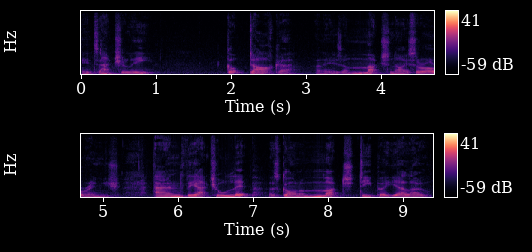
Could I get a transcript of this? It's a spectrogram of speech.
it's actually got darker, and it is a much nicer orange. And the actual lip has gone a much deeper yellow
